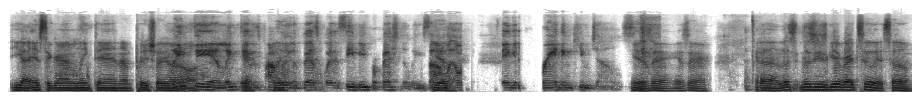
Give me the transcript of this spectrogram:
you got Instagram, LinkedIn. I'm pretty sure you're on. all- LinkedIn, LinkedIn yeah, is probably Link- the best way to see me professionally. So Yeah. I'm on thing is Brandon Q Jones. Yes, sir. Yes, sir. Uh, let's let's just get right to it. So,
